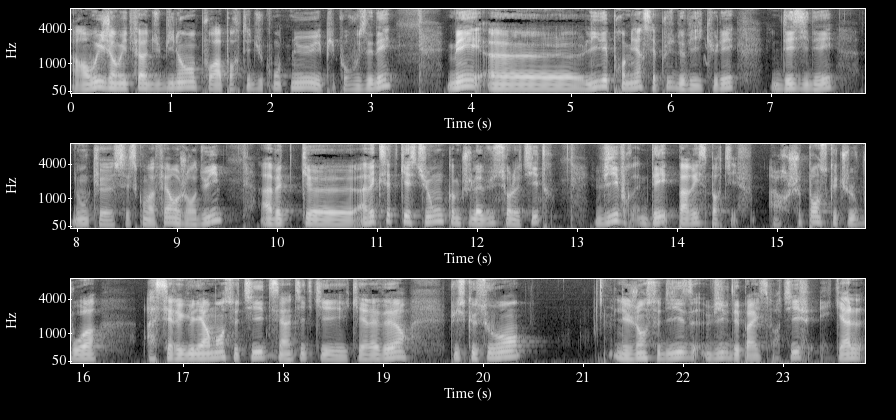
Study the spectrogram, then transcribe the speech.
Alors oui, j'ai envie de faire du bilan pour apporter du contenu et puis pour vous aider. Mais euh, l'idée première, c'est plus de véhiculer des idées. Donc euh, c'est ce qu'on va faire aujourd'hui avec, cette question, comme tu l'as vu sur le titre, vivre des paris sportifs. Alors je pense que tu le vois assez régulièrement ce titre. C'est un titre qui est, qui est rêveur puisque souvent les gens se disent vivre des paris sportifs égale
